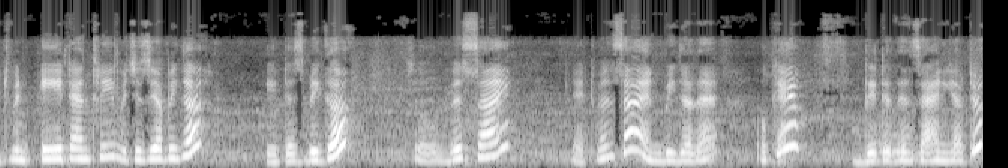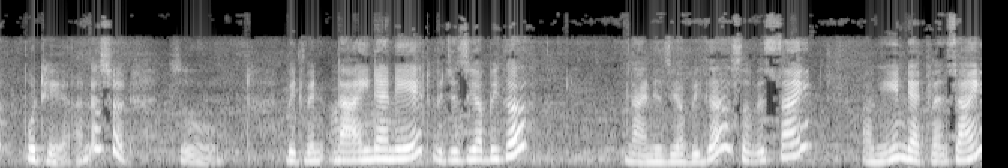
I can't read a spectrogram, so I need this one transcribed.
between 8 and 3 which is your bigger? 8 is bigger. So this sign that one sign bigger than okay? Greater than sign you have to put here understood? So between 9 and 8 which is your bigger? 9 is your bigger so this sign? Again that one sign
